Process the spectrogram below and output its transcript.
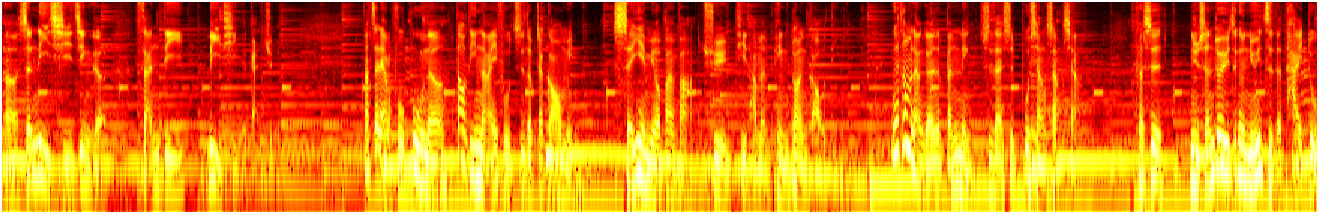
呃身临其境的三 D 立体的感觉。那这两幅布呢，到底哪一幅织的比较高明？谁也没有办法去替他们评断高低，因为他们两个人的本领实在是不相上下。可是女神对于这个女子的态度，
